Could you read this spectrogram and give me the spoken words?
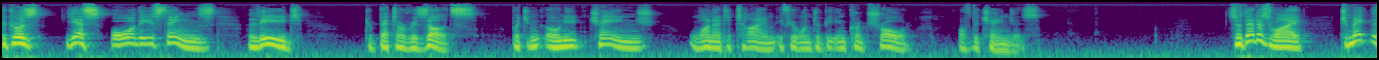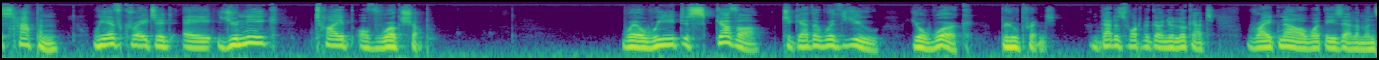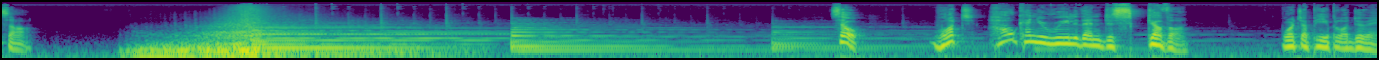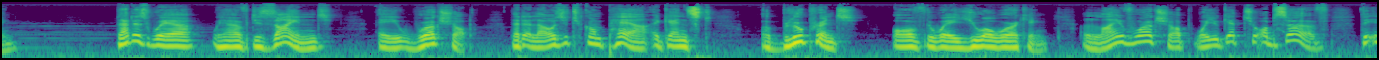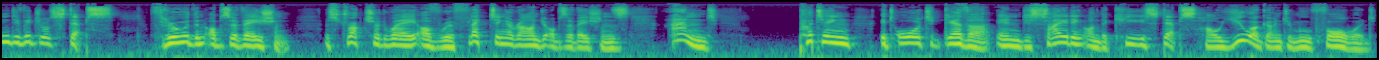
Because yes, all these things lead to better results, but you can only change one at a time if you want to be in control of the changes. So that is why, to make this happen, we have created a unique type of workshop. where we discover together with you your work blueprint. And that is what we're going to look at right now, what these elements are. So, what how can you really then discover what your people are doing? That is where we have designed a workshop that allows you to compare against a blueprint of the way you are working. A live workshop where you get to observe the individual steps through the observation, a structured way of reflecting around your observations and putting it all together in deciding on the key steps how you are going to move forward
